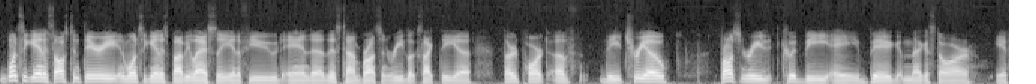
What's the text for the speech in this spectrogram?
once again, it's Austin Theory, and once again, it's Bobby Lashley in a feud. And uh, this time, Bronson Reed looks like the third part of the trio. Bronson Reed could be a big megastar if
